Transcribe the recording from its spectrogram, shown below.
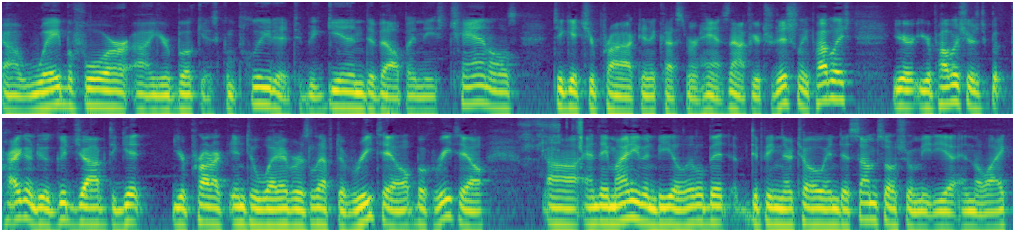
uh, way before uh, your book is completed, to begin developing these channels to get your product into customer hands. Now, if you're traditionally published, your, your publisher is probably going to do a good job to get your product into whatever is left of retail, book retail uh, and they might even be a little bit dipping their toe into some social media and the like.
